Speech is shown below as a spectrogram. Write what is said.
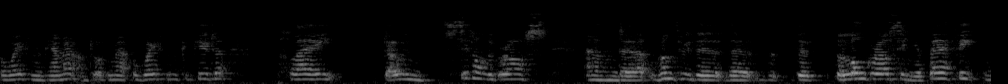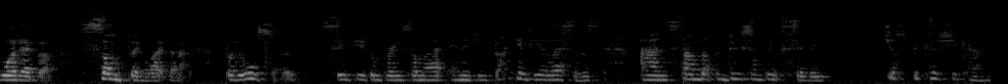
away from the piano. I'm talking about away from the computer. Play go and sit on the grass and uh, run through the, the, the, the, the long grass in your bare feet, whatever, something like that. But also see if you can bring some of that energy back into your lessons and stand up and do something silly just because you can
